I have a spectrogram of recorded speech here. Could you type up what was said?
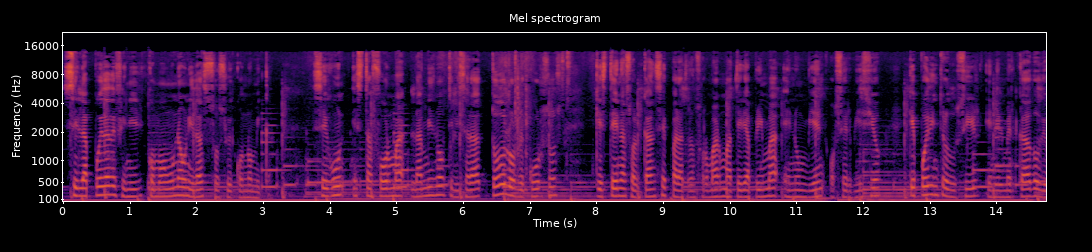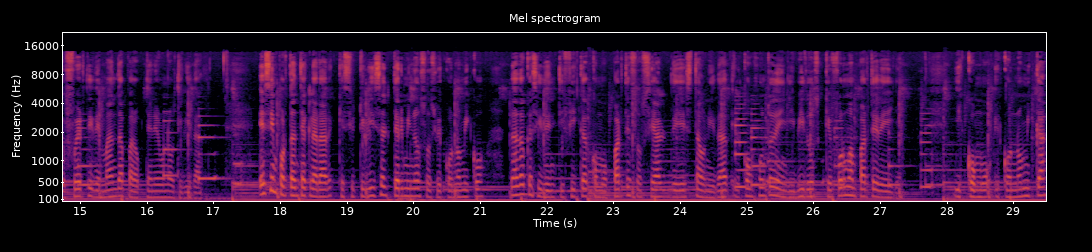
se la pueda definir como una unidad socioeconómica. Según esta forma, la misma utilizará todos los recursos que estén a su alcance para transformar materia prima en un bien o servicio que puede introducir en el mercado de oferta y demanda para obtener una utilidad. Es importante aclarar que se utiliza el término socioeconómico dado que se identifica como parte social de esta unidad el conjunto de individuos que forman parte de ella y como económica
